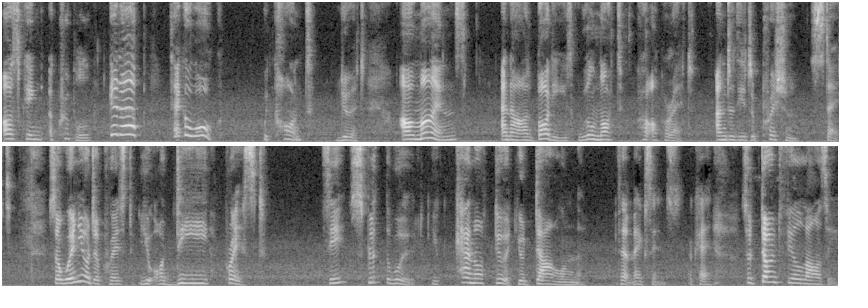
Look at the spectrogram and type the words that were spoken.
asking a cripple, get up, take a walk. We can't do it. Our minds and our bodies will not cooperate under the depression state. So when you're depressed, you are depressed. See, split the word. You cannot do it. You're down, if that makes sense. Okay, so don't feel lousy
